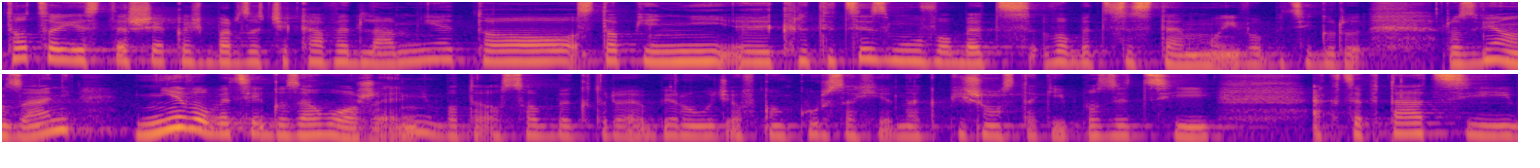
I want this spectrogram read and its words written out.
To, co jest też jakoś bardzo ciekawe dla mnie, to stopień y, krytycyzmu wobec, wobec systemu i wobec jego rozwiązań, nie wobec jego założeń, bo te osoby, które biorą udział w konkursach, jednak piszą z takiej pozycji akceptacji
